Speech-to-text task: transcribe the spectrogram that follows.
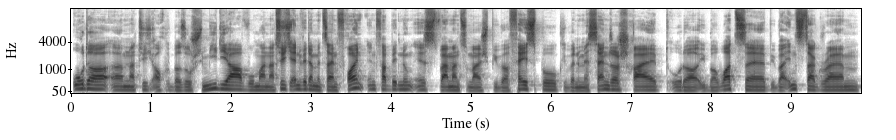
Oder ähm, natürlich auch über Social Media, wo man natürlich entweder mit seinen Freunden in Verbindung ist, weil man zum Beispiel über Facebook, über den Messenger schreibt oder über WhatsApp, über Instagram,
